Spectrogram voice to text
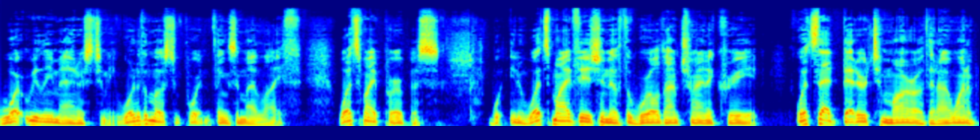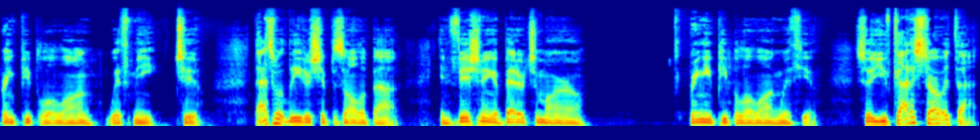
What really matters to me? What are the most important things in my life? What's my purpose? What, you know, what's my vision of the world I'm trying to create? What's that better tomorrow that I want to bring people along with me to? That's what leadership is all about. Envisioning a better tomorrow, bringing people along with you. So you've got to start with that.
